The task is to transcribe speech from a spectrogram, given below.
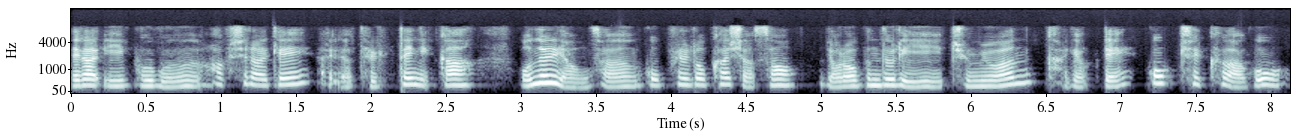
제가 이 부분 확실하게 알려드릴 테니까 오늘 영상 꼭 필독하셔서 여러분들이 중요한 가격대 꼭 체크하고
